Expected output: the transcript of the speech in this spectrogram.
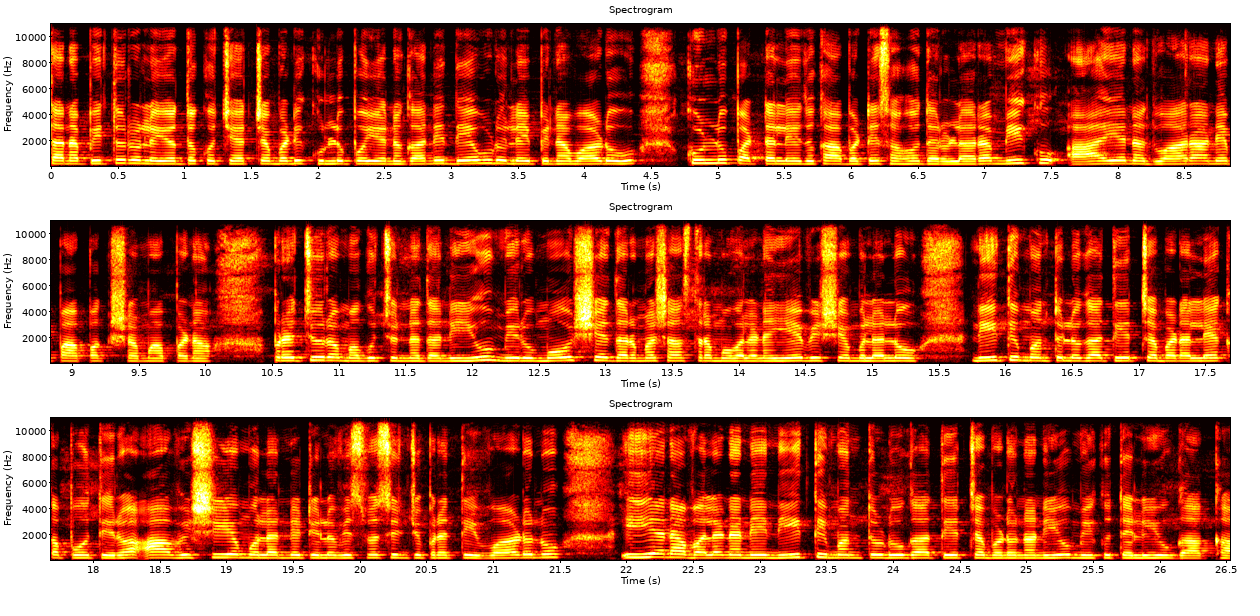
తన పితరుల యొద్దకు చేర్చబడి కుళ్ళిపోయాను కానీ దేవుడు లేపిన వాడు కుళ్ళు పట్టలేదు. కాబట్టి సహోదరులారా మీకు ఆయన ద్వారానే పాప క్షమాపణ ప్రచురమగుచున్నదనియు మీరు మోషే ధర్మశాస్త్రము వలన ఏ విషయములలో నీతిమంతులుగా తీర్చబడలేకపోతీరో ఆ విషయములన్నిటిలో విశ్వసించు ప్రతి వాడును. ఈయన వలననే నీతిమంతుడుగా తీర్చబడుననియు మీకు తెలియగాక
